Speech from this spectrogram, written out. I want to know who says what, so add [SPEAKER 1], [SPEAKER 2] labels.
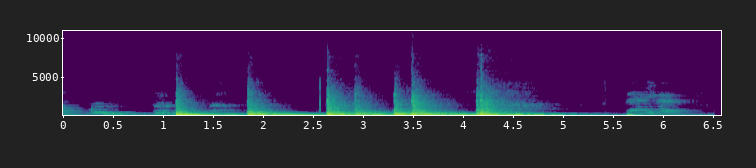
[SPEAKER 1] Boom, boom.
